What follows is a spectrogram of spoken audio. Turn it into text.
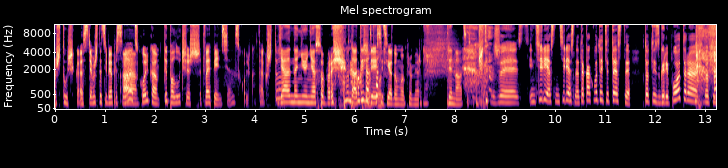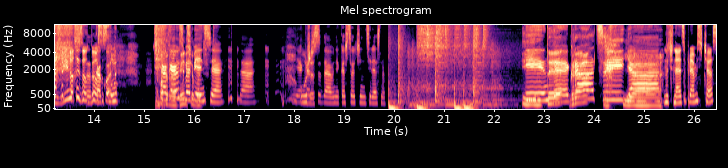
штучка с тем, что тебе присылают, а. сколько ты получишь, твоя пенсия, сколько. Так что... Я на нее не особо рассчитываю. Ну да, тысяч десять, я думаю, примерно. Тринадцать, может. Жесть. Интересно, интересно. Это как вот эти тесты. Кто-то из Гарри Поттера, кто-то из Винкс. Кто-то из госуслуг. Какая у тебя пенсия? Да. Ужас. Да, мне кажется, очень интересно. Интеграция. Начинается прямо сейчас.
